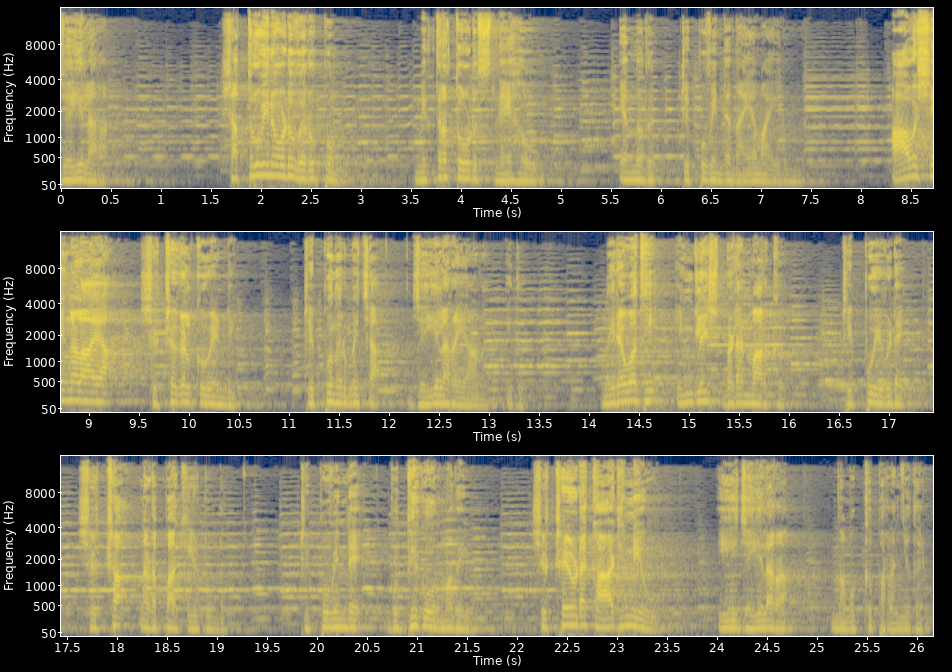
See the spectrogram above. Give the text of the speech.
ജയിലറ. ശത്രുവിനോട് വെറുപ്പും മിത്രത്തോട് സ്നേഹവും എന്നത് ടിപ്പുവിന്റെ നയമായിരുന്നു. ആവശ്യങ്ങളായ ശിക്ഷകൾക്കു വേണ്ടി ടിപ്പു നിർമ്മിച്ച ജയിലറയാണ് ഇത്. നിരവധി ഇംഗ്ലീഷ് ഭടന്മാർക്ക് ടിപ്പു ഇവിടെ ശിക്ഷ നടപ്പാക്കിയിട്ടുണ്ട്. ടിപ്പുവിന്റെ ബുദ്ധികൂർമ്മതയും ശിക്ഷയുടെ കാഠിന്യവും ഈ ജയിലറ നമുക്ക് പറഞ്ഞു തരും.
